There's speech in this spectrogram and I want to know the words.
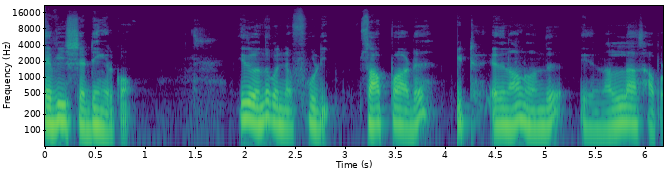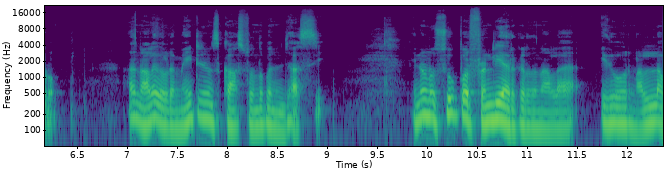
ஹெவி ஷெட்டிங் இருக்கும். இது வந்து கொஞ்சம் ஃபுடி சாப்பாடு ஹீட் எதுனாலும் வந்து இது நல்லா சாப்பிடும். அதனால் இதோட மெயின்டெனன்ஸ் காஸ்ட் வந்து கொஞ்சம் ஜாஸ்தி. இன்னொன்று சூப்பர் ஃப்ரெண்ட்லியாக இருக்கிறதுனால இது ஒரு நல்ல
